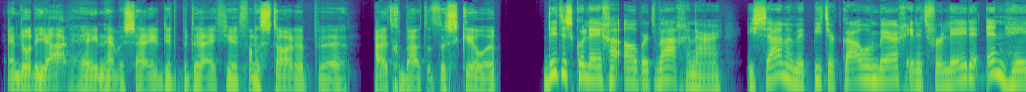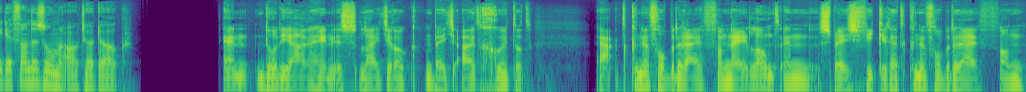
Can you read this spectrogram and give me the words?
En door de jaren heen hebben zij dit bedrijfje van een start-up uitgebouwd tot een scale-up. Dit is collega Albert Wagenaar, die samen met Pieter Kouwenberg in het verleden en heden van de zonneauto dook. En door de jaren heen is Lightyear ook een beetje uitgegroeid tot ja, het knuffelbedrijf van Nederland. En specifieker het knuffelbedrijf van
